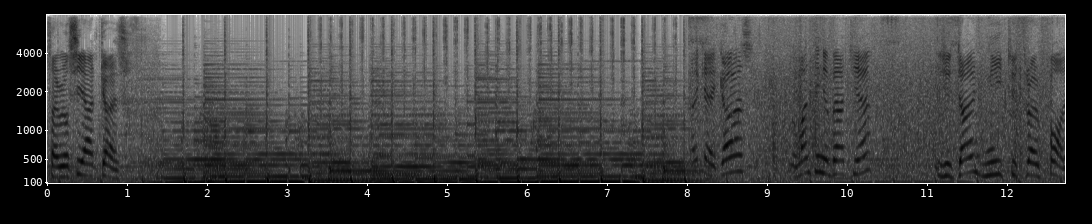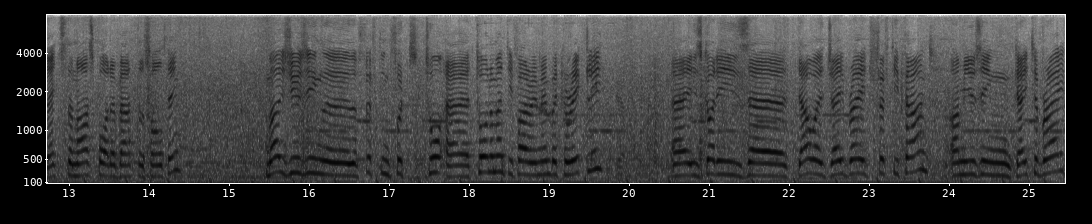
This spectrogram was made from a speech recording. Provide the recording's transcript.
so we'll see how it goes. Okay guys, the one thing about here is you don't need to throw far. That's the nice part about this whole thing. Mo's using the, the 15 foot uh, tournament if I remember correctly. Uh, he's got his uh, Daiwa J braid 50 pound. I'm using Gator braid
